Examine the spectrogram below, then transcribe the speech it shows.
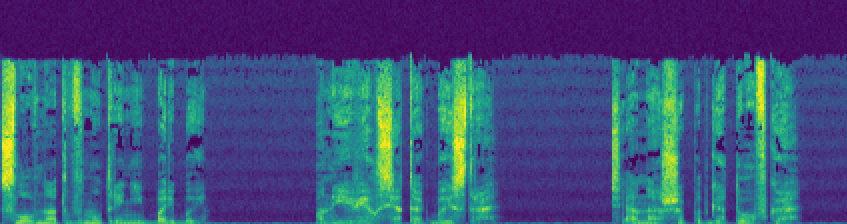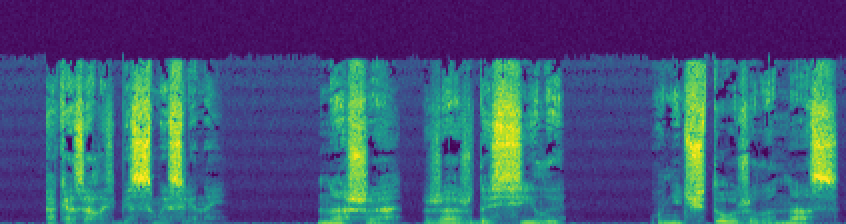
словно от внутренней борьбы. Он явился так быстро. Вся наша подготовка оказалась бессмысленной. Наша жажда силы уничтожила нас —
